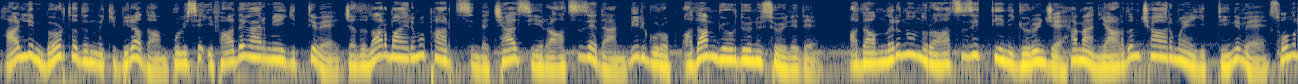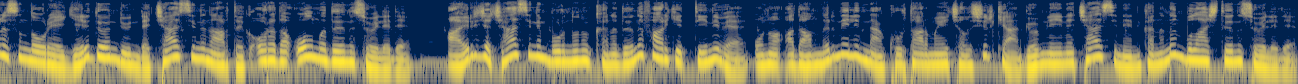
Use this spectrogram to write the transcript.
Harlem Bird adındaki bir adam polise ifade vermeye gitti ve Cadılar Bayramı Partisi'nde Chelsea'yi rahatsız eden bir grup adam gördüğünü söyledi. Adamların onu rahatsız ettiğini görünce hemen yardım çağırmaya gittiğini ve sonrasında oraya geri döndüğünde Chelsea'nin artık orada olmadığını söyledi. Ayrıca Chelsea'nin burnunun kanadığını fark ettiğini ve onu adamların elinden kurtarmaya çalışırken gömleğine Chelsea'nin kanının bulaştığını söyledi.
